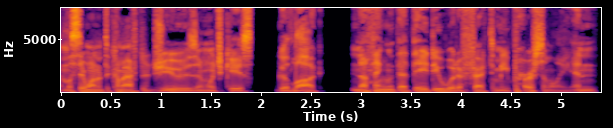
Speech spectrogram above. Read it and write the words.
unless they wanted to come after Jews, in which case, good luck. Nothing that they do would affect me personally. And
